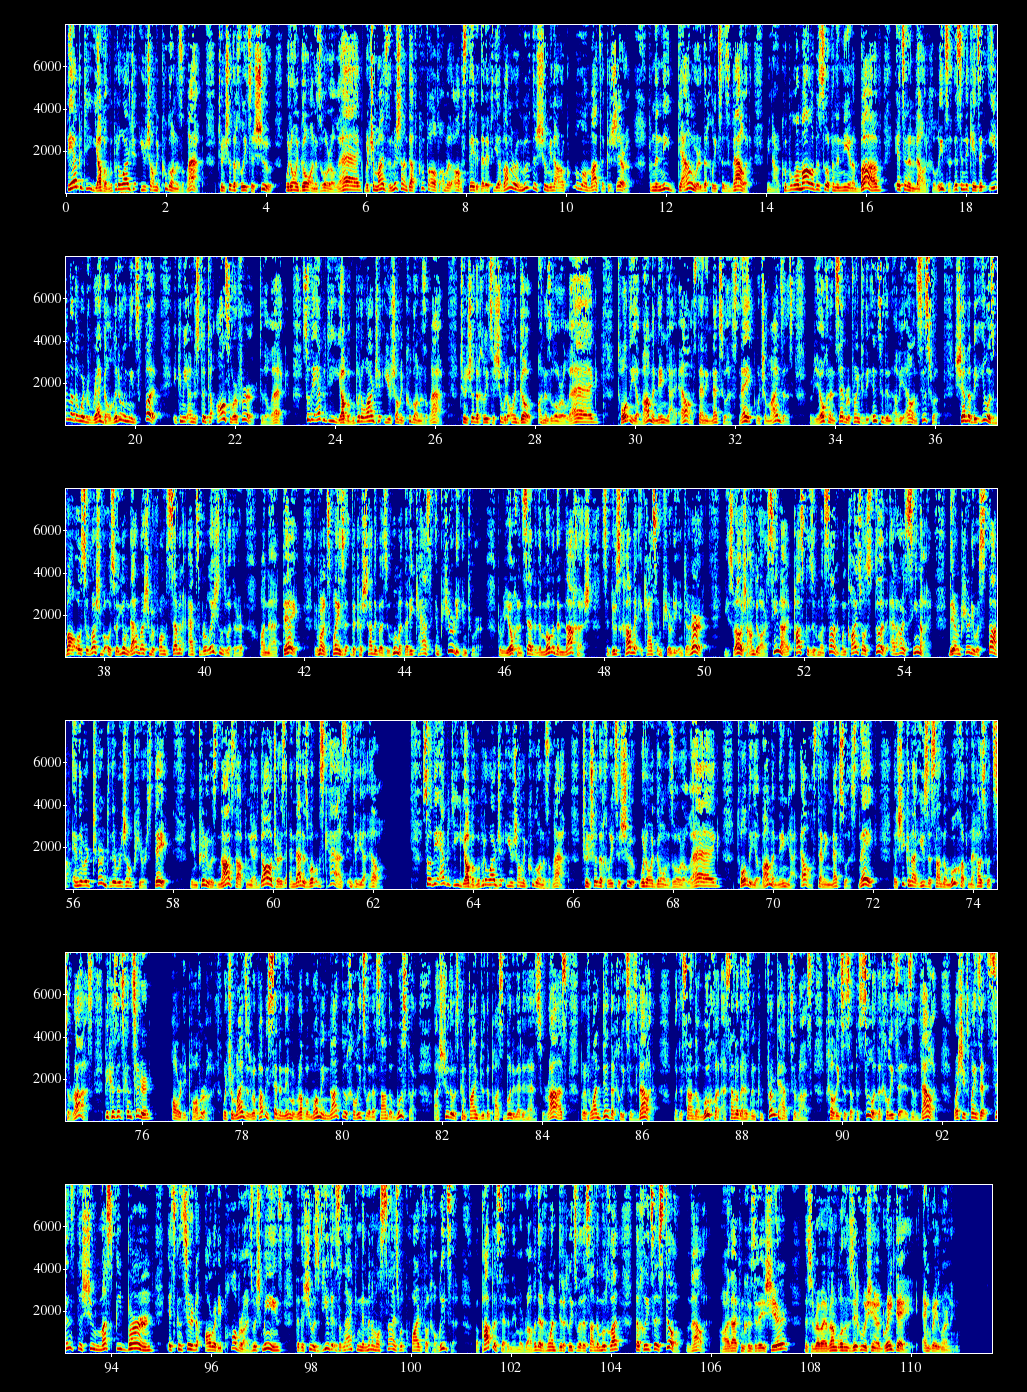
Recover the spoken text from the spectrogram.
The amputee Yavam would put a large Yerushalmi kugel on his lap to ensure the chalitza shoe would only go on his lower leg, which reminds the Mishnah Daf Kufa of Amud Av stated that if the Yavam removed the shoe minar mata kashera from the knee downward, the chalitza is valid. From the knee and above, it's an invalid chalitza. This indicates that even though the word regel literally means foot, it can be understood to also refer to the leg. So the amputee Yavam put a large Yerushalmi kugel on his lap to ensure the chalitza shoe would only go on his lower leg told the Yavama named Yael standing next to a snake, which reminds us, Rabbi Yochanan said, referring to the incident of Yael and Sisra, Sheva be'ilos ba osa Russian osa yom, that Russian performed seven acts of relations with her on that day. The Gemara explains the Kashadi Bezuhuma, that he cast impurity into her. Rabbi Yochanan said that the moment the Nachash seduced Chava, it cast impurity into her. Yisrael Shamdu Har Sinai, Pascha Zuhuma son, when Klal stood at Har Sinai, their impurity was stopped and they returned to their original pure state. The impurity was not stopped from the idolaters, and that is what was cast into Yael. So the amputee Yavam put a large Yerushalmi kugel on his lap to ensure the chalitza shoe would only go on his lower leg, told the Yavama named Yael, standing next to a snake, that she cannot use the sandal mucha from the house with saras because it's considered already pulverized. Which reminds us, Rav Papi said in the name of Rabbi, may not do chalitza with a sandal musgar, a shoe that was confined due to the possibility that it has saras, but if one did, the chalitza is valid. With the sandal muchlat, a sandal that has been confirmed to have tzaras, chalitza is a pasula, the chalitza is invalid. Rashi explains that since the shoe must be burned, it's considered already pulverized, which means that the shoe is viewed as lacking the minimal size required for chalitza. Papa said in the name of Rava that if one did a chalitza with a sandal muchlat, the chalitza is still valid. Alright, that concludes today's shir. This is Rabbi Ram Golden Zichu wishing you a great day and great learning.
